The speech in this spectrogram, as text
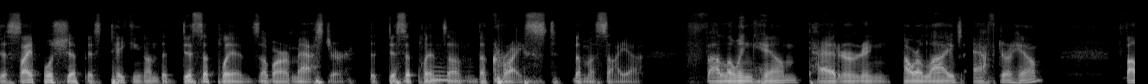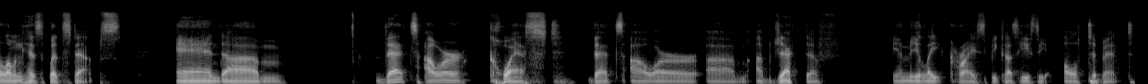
Discipleship is taking on the disciplines of our master, the disciplines mm. of the Christ, the Messiah, following him, patterning our lives after him, following his footsteps. And um, that's our quest that's our um, objective emulate christ because he's the ultimate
